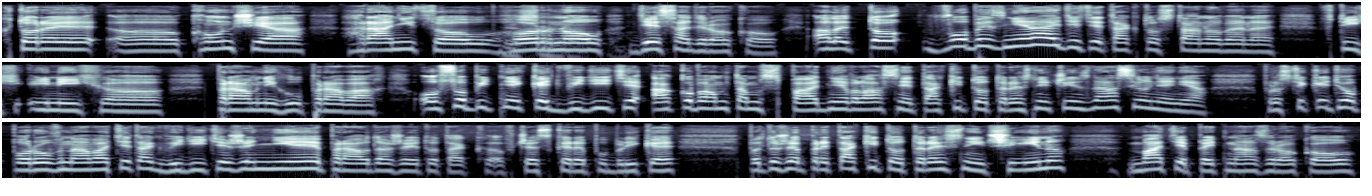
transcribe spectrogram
ktoré uh, končia hranicou 10 hornou 10 rokov. Ale to vôbec nenájdete takto stanovené v tých iných uh, právnych úpravách. Osobitne, keď vidíte, ako vám tam spadne vlastne takýto trestný čin znásilnenia. Proste keď ho porovnávate, tak vidíte, že nie je pravda, že je to tak v Českej republike pretože pre takýto trestný čin máte 15 rokov.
